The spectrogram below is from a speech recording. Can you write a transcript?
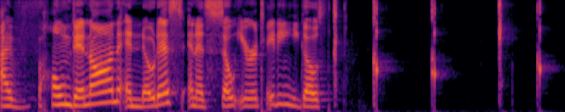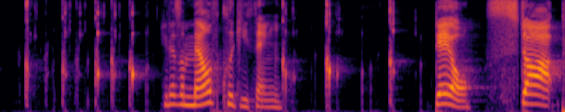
I've honed in on and noticed, and it's so irritating. He goes, He does a mouth clicky thing. Dale, stop.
